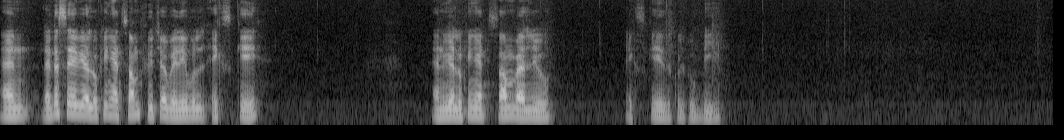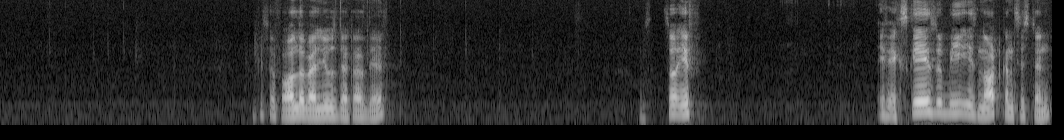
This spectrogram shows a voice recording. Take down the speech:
And let us say we are looking at some future variable x k and we are looking at some value x k is equal to b. Okay, so, for all the values that are there. So, if if x k is to b is not consistent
